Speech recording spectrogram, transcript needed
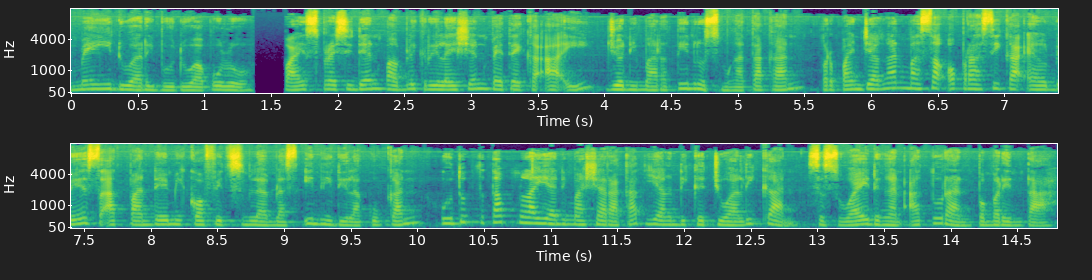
Mei 2020. Vice President Public Relation PT KAI, Joni Martinus mengatakan, perpanjangan masa operasi KLB saat pandemi COVID-19 ini dilakukan untuk tetap melayani masyarakat yang dikecualikan sesuai dengan aturan pemerintah.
